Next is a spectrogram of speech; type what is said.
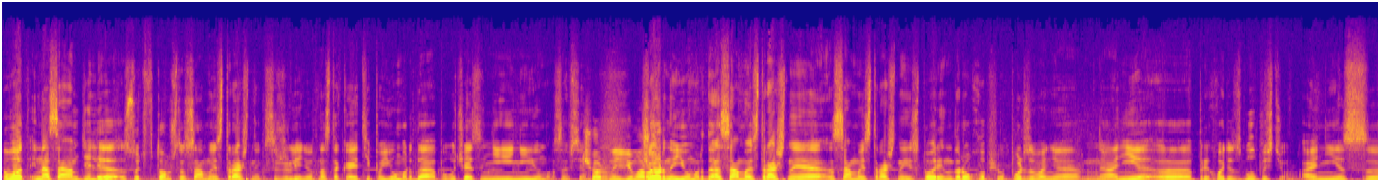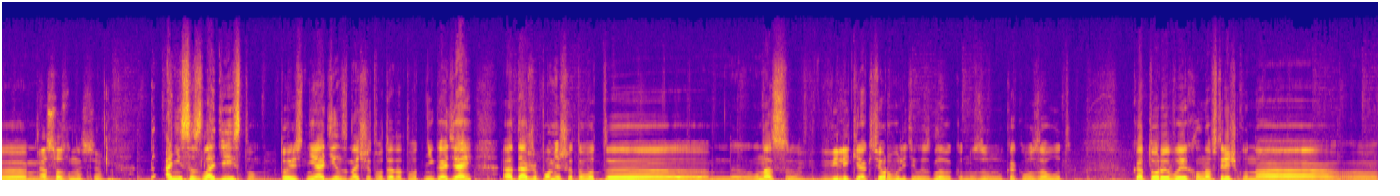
Вот. И на самом деле суть в том, что самые страшные, к сожалению, вот у нас такая типа юмор, да, получается не, не юмор совсем. Черный юмор. Черный юмор, да. Самые страшные, самые страшные истории на дорогах общего пользования, они э, приходят с глупостью, а не с... э, Осознанностью. а не со злодейством. То есть ни один, значит, вот этот вот негодяй, а даже помнишь, это вот э, у нас великий актер вылетел из головы, зу- как его зовут, который выехал на встречку на э,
